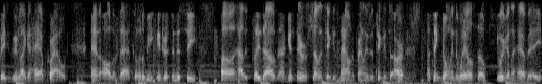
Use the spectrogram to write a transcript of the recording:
basically like a half crowd and all of that. So it'll be interesting to see uh, how this plays out. I guess they're selling tickets now, and apparently the tickets are, I think, going well. So we're going to have a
